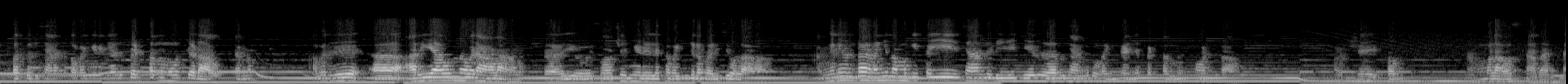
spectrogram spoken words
ഇപ്പത്തെ ഒരു ചാനൽ തുടങ്ങിയെങ്കിൽ അത് പെട്ടെന്ന് മോട്ടിവേഡ് ആവും കാരണം അവർ അറിയാവുന്ന ഒരാളാണ്. സോഷ്യൽ മീഡിയയിലൊക്കെ ഭയങ്കര പരിചയമുള്ള ആളാണ്. അങ്ങനെ ഉണ്ടാണെങ്കിൽ നമുക്ക് ഇപ്പൊ ഈ ചാനൽ ഡിലീറ്റ് ചെയ്ത് വേറെ ചാനൽ തുടങ്ങി കഴിഞ്ഞാൽ പെട്ടെന്ന് ഉണ്ടാവും പക്ഷെ ഇപ്പം നമ്മളവസ്ഥ അതല്ല.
